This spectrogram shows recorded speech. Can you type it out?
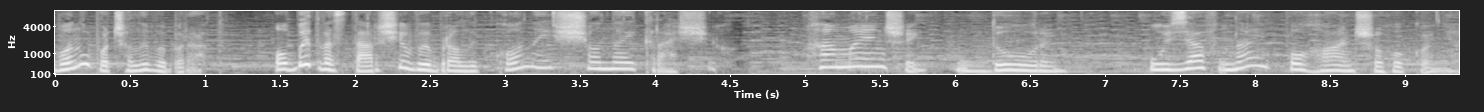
Вони почали вибирати. Обидва старші вибрали коней що найкращих, а менший дурень узяв найпоганшого коня.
